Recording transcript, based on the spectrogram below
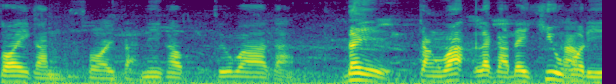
ซอยกัน ซอยกัน นี่ครับถือว่ากันได้จังหวะและก็ได้คิวครับ พอดี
